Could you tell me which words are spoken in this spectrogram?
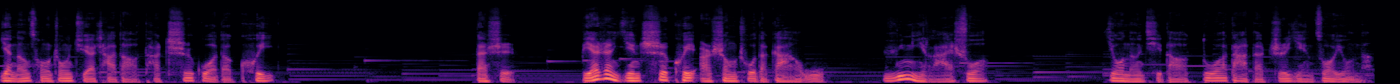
也能从中觉察到他吃过的亏。但是，别人因吃亏而生出的感悟，于你来说，又能起到多大的指引作用呢？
